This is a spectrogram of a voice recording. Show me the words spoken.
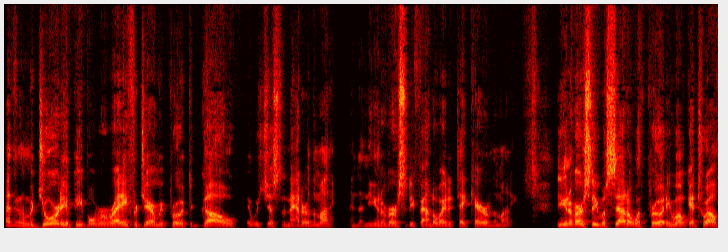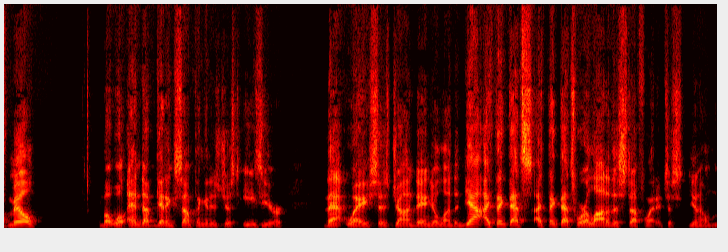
I think the majority of people were ready for Jeremy Pruitt to go. It was just a matter of the money. And then the university found a way to take care of the money. The university will settle with Pruitt. He won't get 12 mil, but will end up getting something. It is just easier that way, says John Daniel London. Yeah, I think that's I think that's where a lot of this stuff went. It just, you know,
